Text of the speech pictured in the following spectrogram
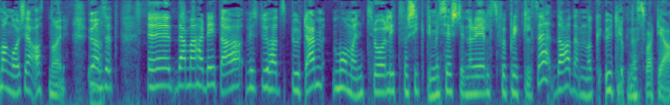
mange år siden, 18 år. Uansett, ja. dem jeg har data, hvis du hadde spurt dem, må man trå litt forsiktig med Kjersti når det gjelder forpliktelse, da hadde de nok utelukkende svart ja.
